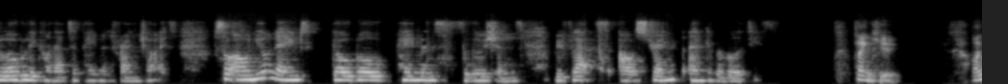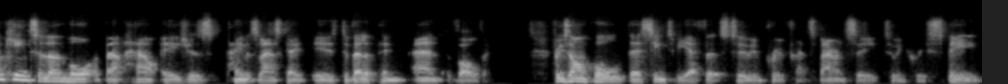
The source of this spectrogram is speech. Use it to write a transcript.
globally connected payment franchise. So our new names, Global Payments Solutions, reflects our strength and capabilities. Thank you. I'm keen to learn more about how Asia's payments landscape is developing and evolving. For example, there seem to be efforts to improve transparency, to increase speed,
